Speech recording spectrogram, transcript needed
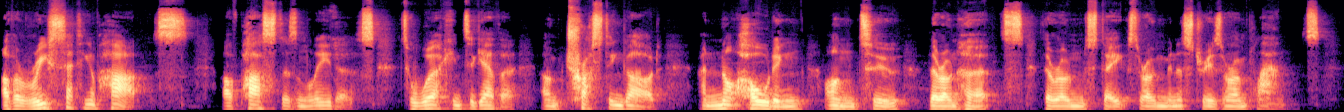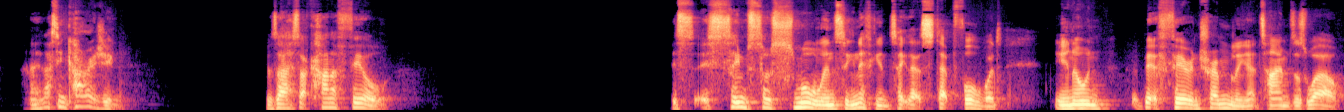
of a resetting of hearts of pastors and leaders to working together and trusting God and not holding on to their own hurts, their own mistakes, their own ministries, their own plans. And that's encouraging. Because I, kind of feel it seems so small, and insignificant. To take that step forward, you know, and a bit of fear and trembling at times as well.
